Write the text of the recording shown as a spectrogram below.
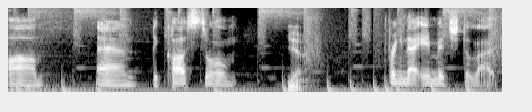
um, and the costume. Yeah. Bring that image to life.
